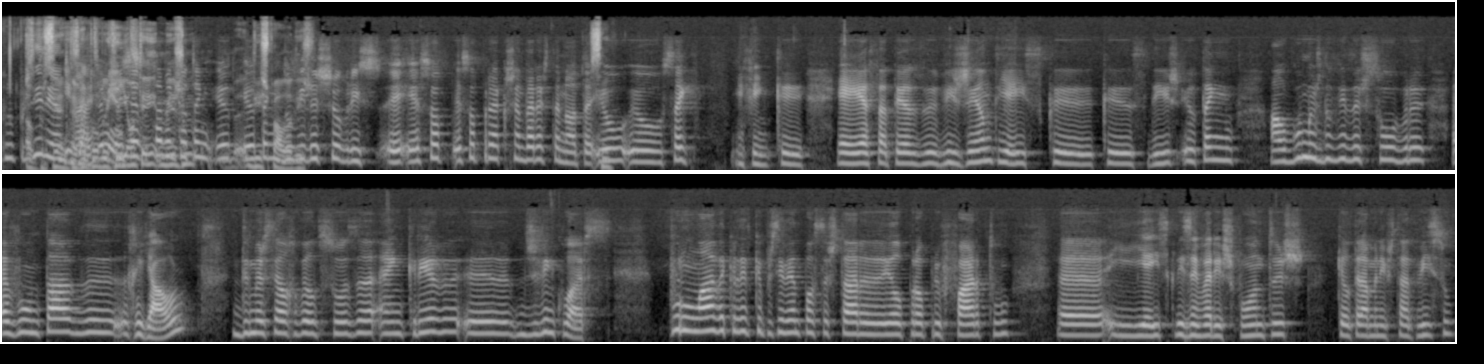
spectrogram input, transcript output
sempre o Presidente. Exatamente. Ontem Sabem que eu tenho, eu, eu tenho Paulo, dúvidas diz. sobre isso. É, é, só, é só para acrescentar esta nota. Eu, eu sei que enfim, que é essa a tese vigente e é isso que, que se diz. Eu tenho algumas dúvidas sobre a vontade real de Marcelo Rebelo de Sousa em querer uh, desvincular-se. Por um lado, acredito que o Presidente possa estar eh, ele próprio farto, uh, e é isso que dizem várias fontes, que ele terá manifestado isso,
